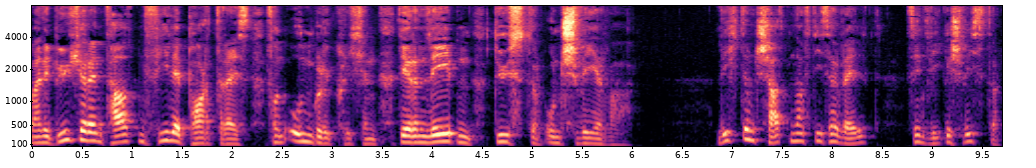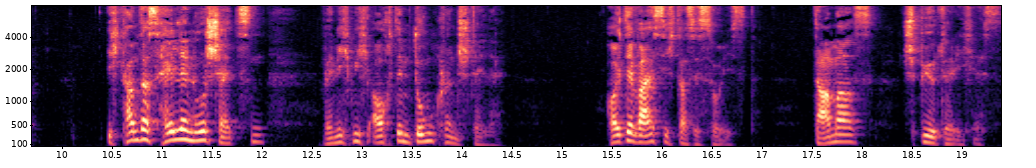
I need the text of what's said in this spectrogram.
Meine Bücher enthalten viele Porträts von Unglücklichen, deren Leben düster und schwer war. Licht und Schatten auf dieser Welt sind wie Geschwister. Ich kann das Helle nur schätzen, wenn ich mich auch dem Dunklen stelle. Heute weiß ich, dass es so ist. Damals spürte ich es.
